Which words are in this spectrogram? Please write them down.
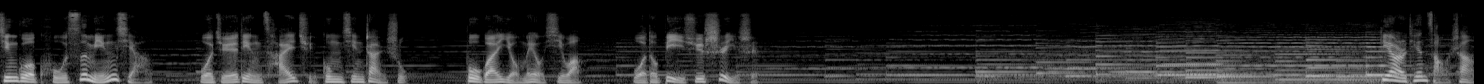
经过苦思冥想，我决定采取攻心战术，不管有没有希望，我都必须试一试。第二天早上。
